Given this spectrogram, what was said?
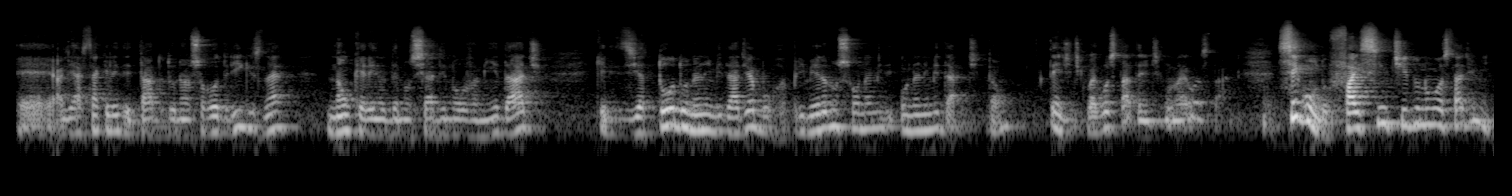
É, aliás, tem aquele ditado do Nelson Rodrigues, né? Não querendo denunciar de novo a minha idade que ele dizia toda unanimidade é burra. Primeiro, eu não sou unanimidade. Então, tem gente que vai gostar, tem gente que não vai gostar. Segundo, faz sentido não gostar de mim.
